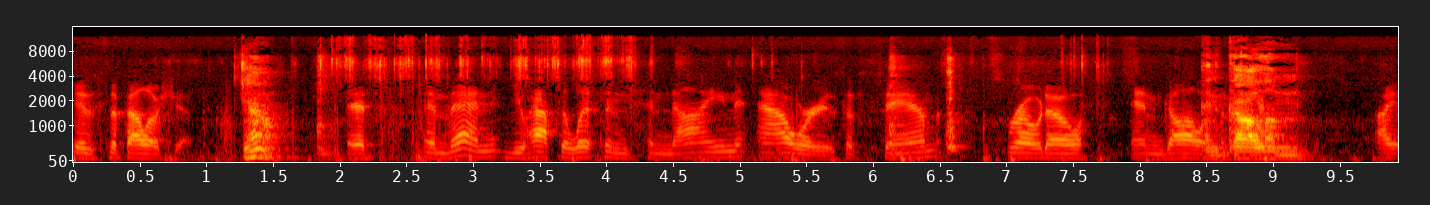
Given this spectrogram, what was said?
is the Fellowship. Yeah. It's, and then you have to listen to nine hours of Sam, Frodo, and Gollum. And Gollum. I,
